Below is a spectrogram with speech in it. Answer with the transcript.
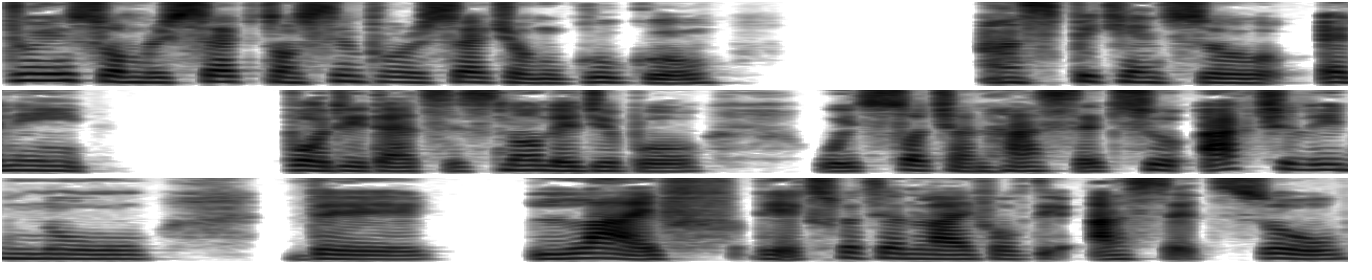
doing some research, some simple research on Google, and speaking to anybody that is knowledgeable with such an asset to actually know the life, the expected life of the asset. So,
